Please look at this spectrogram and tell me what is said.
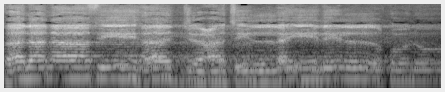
فلنا في هجعة الليل القنوت.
